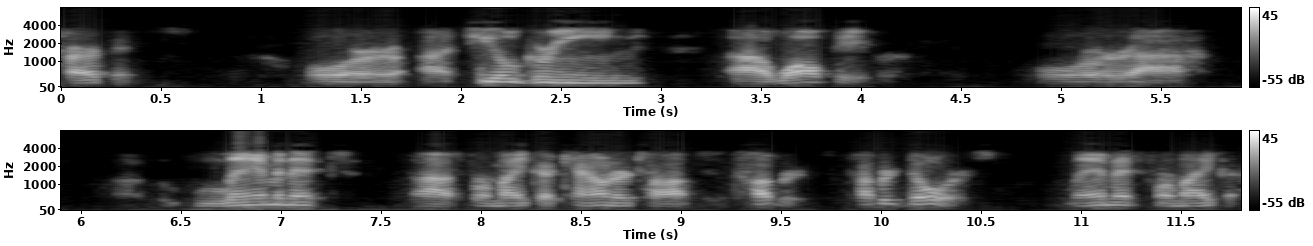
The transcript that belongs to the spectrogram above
carpets or uh, teal green uh, wallpaper or uh, laminate uh, formica countertops, and cupboards, cupboard doors, laminate formica.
